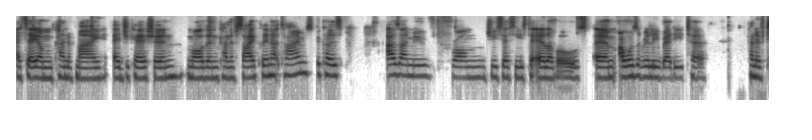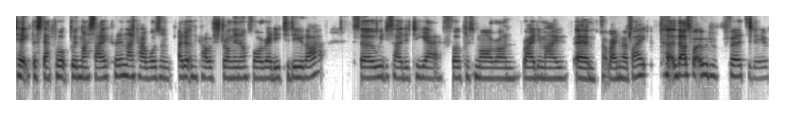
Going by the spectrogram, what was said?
I'd say, on kind of my education more than kind of cycling at times because as I moved from GCSEs to A levels, um, I wasn't really ready to kind of take the step up with my cycling. Like I wasn't, I don't think I was strong enough already to do that. So we decided to yeah focus more on riding my um not riding my bike. That's what I would prefer to do.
